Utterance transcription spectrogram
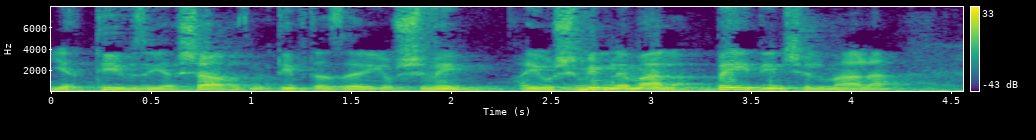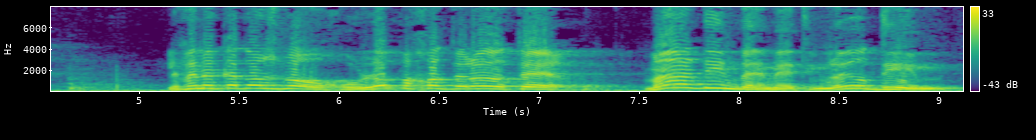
יטיב זה ישר, אז מטיבתא זה יושבים, היושבים למעלה, בית דין של מעלה, לבין הקדוש ברוך הוא, לא פחות ולא יותר. מה הדין באמת, אם לא יודעים,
